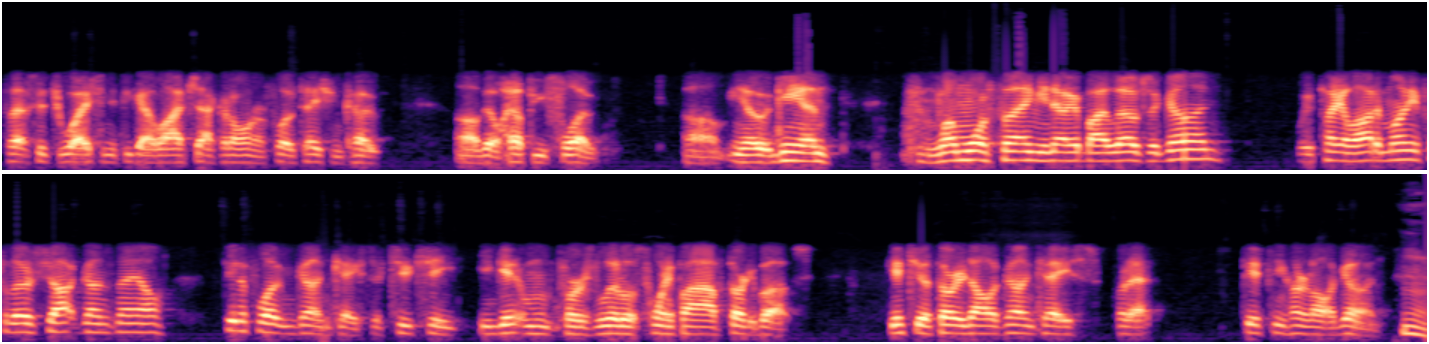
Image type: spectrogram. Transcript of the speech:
for that situation if you got a life jacket on or a flotation coat. Uh, they'll help you float. Um, you know, again, one more thing. You know, everybody loves a gun. We pay a lot of money for those shotguns now. Get a floating gun case. They're too cheap. You can get them for as little as twenty five, thirty bucks. Get you a thirty dollar gun case for that fifteen hundred dollar gun Hmm.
